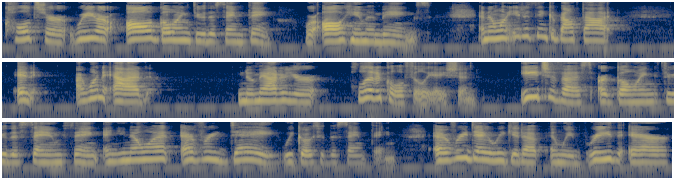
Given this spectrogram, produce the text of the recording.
culture. We are all going through the same thing. We're all human beings. And i want you to think about that. And i want to add no matter your political affiliation each of us are going through the same thing. And you know what? Every day we go through the same thing. Every day we get up and we breathe air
